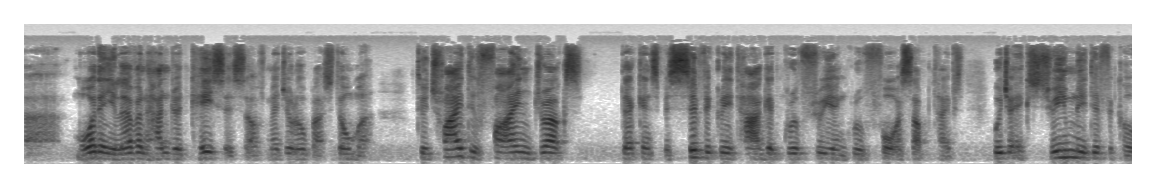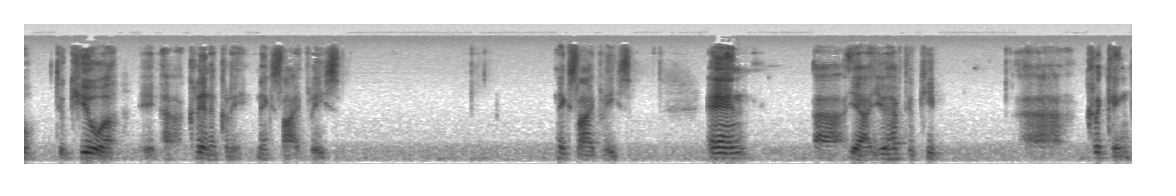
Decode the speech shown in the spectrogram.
uh, more than 1,100 cases of medulloblastoma to try to find drugs that can specifically target group 3 and group 4 subtypes, which are extremely difficult to cure uh, clinically. Next slide, please. Next slide, please. And uh, yeah, you have to keep uh, clicking.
